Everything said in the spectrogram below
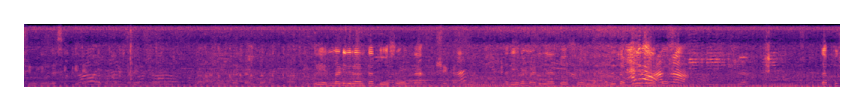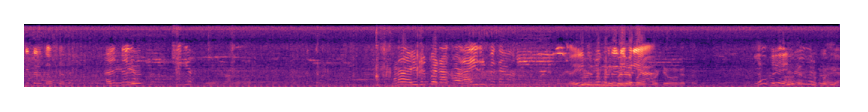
ಶಿವಲಿಂಗ ಸಿಕ್ಕಿದೆ. ನಾನು ಇಡೋಕ್ಕಂತ ಏನು ಮಾಡಿದಿರ ಅಂತ ತೋರಿಸು ಅಂತ. ಅದೇನೋ ಮಾಡಿದಿರ ತೋರಿಸು ಅಂತ. ಅದು ತಪ್ಪಿಗೆ ತಪ್ಪಿಗೆ ತೋರಿಸೋದು ಅಣ್ಣ ಐದು ರೂಪಾಯಿ ಐದು ರೂಪಾಯಿ ತಾನ ಐದು ರೂಪಾಯಿ ಅಲ್ಲ ಬರೀ ಐದು ರೂಪಾಯಿ ಮಾಡ್ಕೊಡ್ತೀಯ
